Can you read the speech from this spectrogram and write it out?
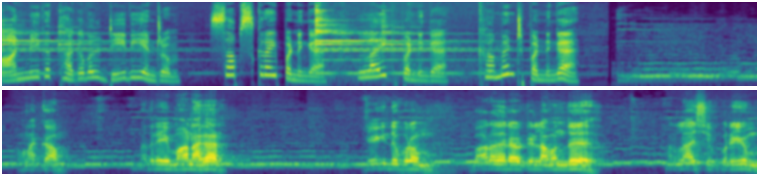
ஆன்மீக தகவல் டிவி என்றும். சப்ஸ்கிரைப் பண்ணுங்க லைக் பண்ணுங்க கமெண்ட் பண்ணுங்க. வணக்கம். மதுரை மாநகர் ஜெயகிந்தபுரம் பாரத ரோட்டில் அமர்ந்து அருளாசி புரியும்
